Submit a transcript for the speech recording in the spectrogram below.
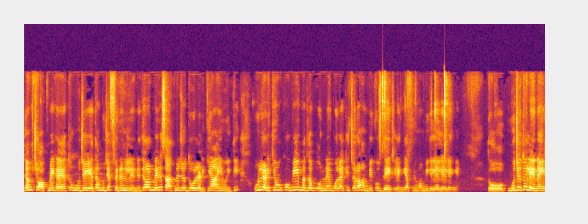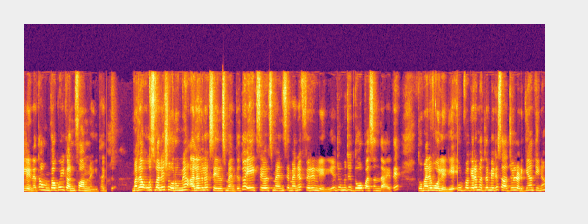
जब हम शॉप में गए तो मुझे ये था, मुझे फिरन लेने थे और मेरे साथ में जो दो लड़कियाँ आई हुई थी, उन लड़कियों को भी मतलब उनने बोला कि चलो हम भी कुछ देख लेंगे, अपनी मम्मी के लिए ले लेंगे। तो मुझे तो लेना ही लेना था, उनका कोई कंफर्म नहीं था। मतलब उस वाले शोरूम में अलग अलग सेल्समैन थे तो एक सेल्समैन से मैंने फिर ले लिए, जो मुझे दो पसंद आए थे तो मैंने वो ले लिए। सूट वगैरह मतलब मेरे साथ जो लड़कियाँ थी ना,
